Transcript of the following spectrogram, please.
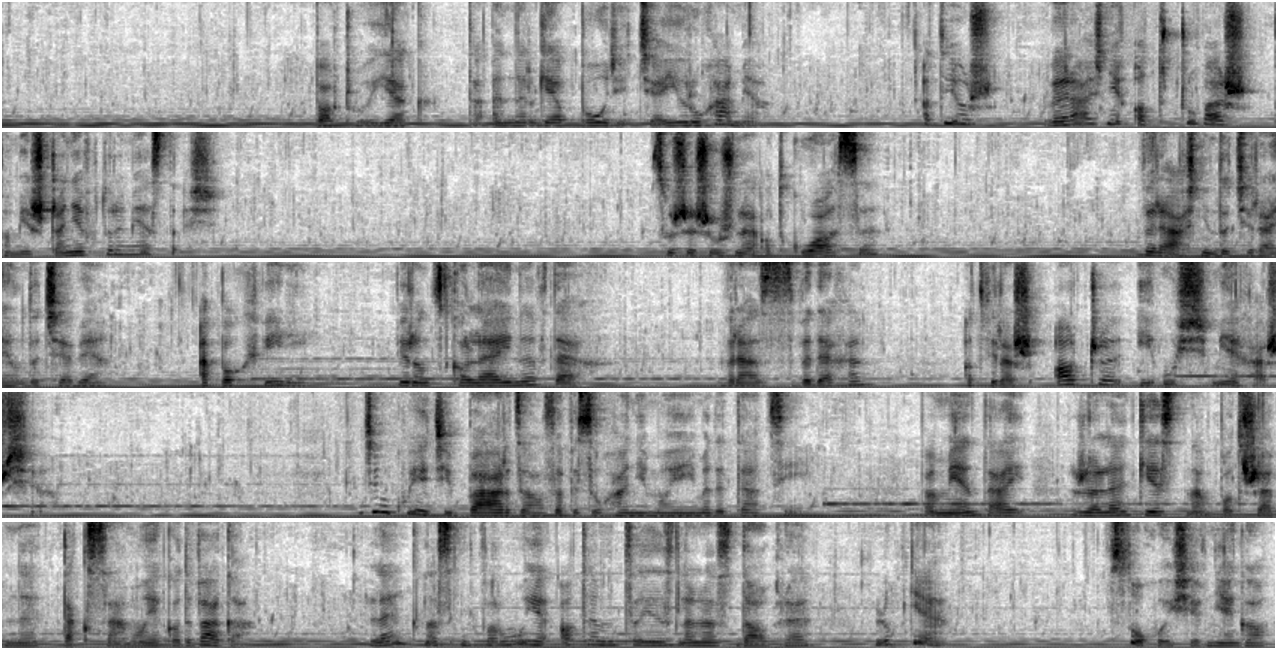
Poczuj, jak ta energia budzi cię i uruchamia. A ty już wyraźnie odczuwasz pomieszczenie, w którym jesteś. Słyszysz różne odgłosy, wyraźnie docierają do ciebie, a po chwili, biorąc kolejny wdech, wraz z wydechem, otwierasz oczy i uśmiechasz się. Dziękuję Ci bardzo za wysłuchanie mojej medytacji. Pamiętaj, że lęk jest nam potrzebny tak samo jak odwaga. Lęk nas informuje o tym, co jest dla nas dobre lub nie. Wsłuchuj się w niego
